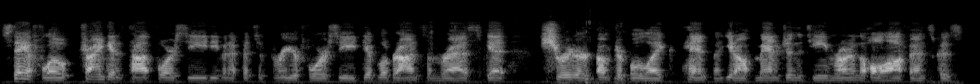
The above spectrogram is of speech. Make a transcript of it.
stay afloat, try and get a top four seed, even if it's a three or four seed. Give LeBron some rest, get Schroeder comfortable, like hand, you know, managing the team, running the whole offense, because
